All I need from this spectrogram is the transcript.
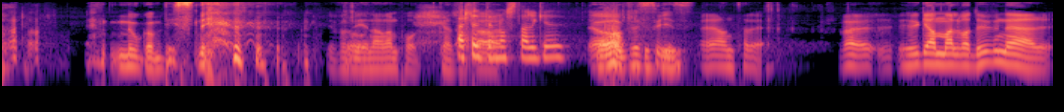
Nog om Disney. Det får bli en annan podd kanske. Vart lite nostalgi. Ja, precis. Jag antar det. Hur gammal var du när,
